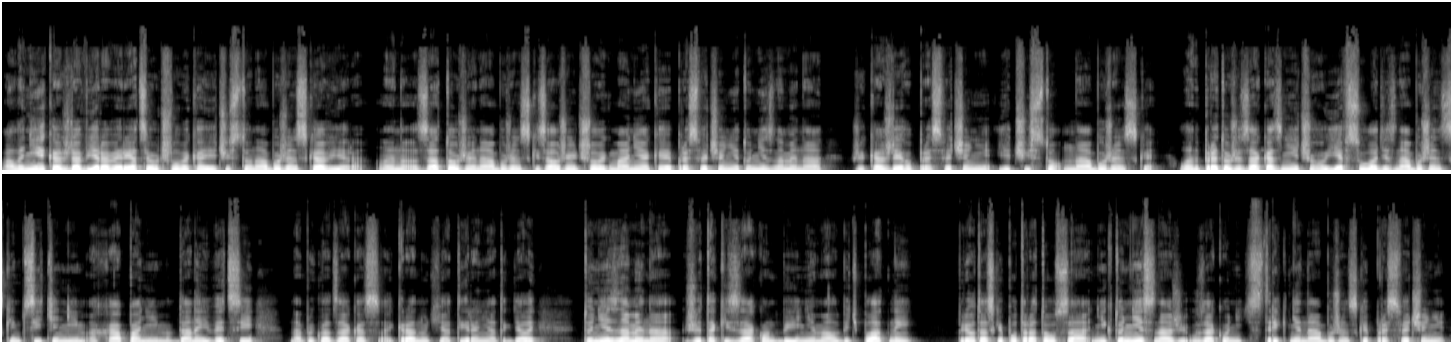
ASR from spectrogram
Ale nie každá viera veriaceho človeka je čisto náboženská viera. Len za to, že nábožensky založený človek má nejaké presvedčenie, to neznamená, že každé jeho presvedčenie je čisto náboženské. Len preto, že zákaz niečoho je v súlade s náboženským cítením a chápaním v danej veci, napríklad zákaz aj kradnutia, týrania a tak ďalej, to neznamená, že taký zákon by nemal byť platný. Pri otázke potratov sa nikto nesnaží uzákoniť striktne náboženské presvedčenie.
